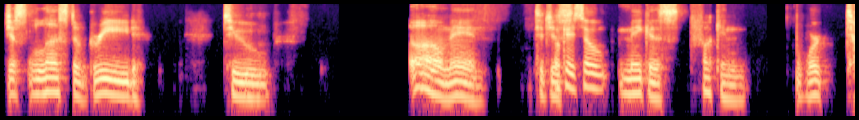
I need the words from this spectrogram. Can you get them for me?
just lust of greed to oh man to just okay so make us fucking work to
